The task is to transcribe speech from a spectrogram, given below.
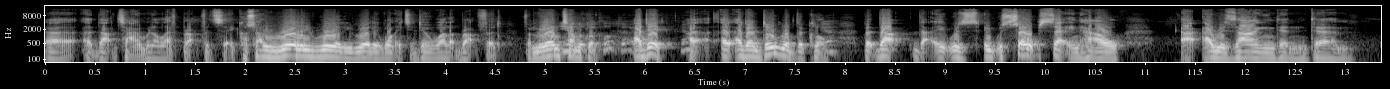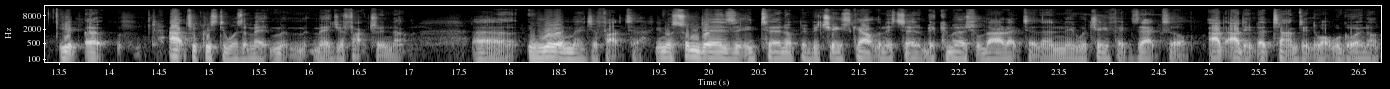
uh, at that time when I left Bradford City because I really, really, really wanted to do well at Bradford for my own town club. club. I did, Yeah. I, I, and I do love the club, Yeah. but that, that it was it was so upsetting how I, I resigned and um, uh, Archie Christie was a ma- ma- major factor in that. Uh, a real major factor. You know, some days he'd turn up, he'd be chief scout, then he'd turn up, be commercial director, then he was chief exec. So I'd didn't, at times know what were going on.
